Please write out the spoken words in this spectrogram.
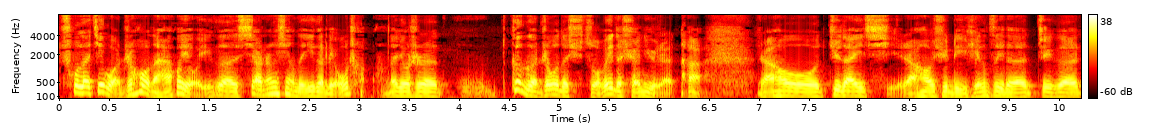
出来结果之后呢，还会有一个象征性的一个流程，那就是各个州的所谓的选举人哈，然后聚在一起，然后去履行自己的这个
